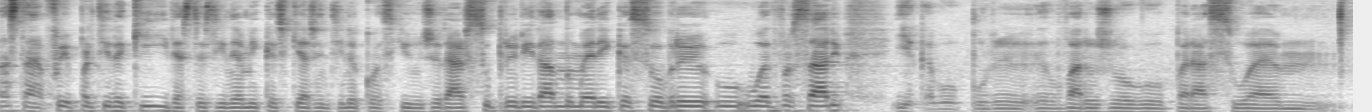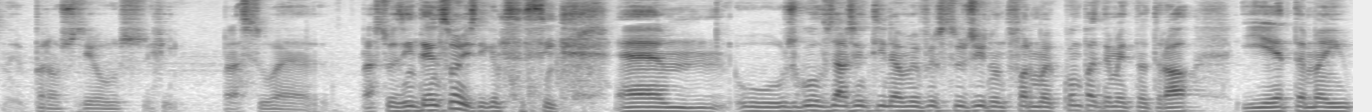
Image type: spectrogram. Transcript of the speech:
Lá está, foi a partir daqui e destas dinâmicas que a Argentina conseguiu gerar superioridade numérica sobre o, o adversário e acabou por eh, levar o jogo para a sua hum, para os seus enfim para a sua para as suas intenções, digamos assim. Um, os golos da Argentina, a meu ver, surgiram de forma completamente natural e é também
